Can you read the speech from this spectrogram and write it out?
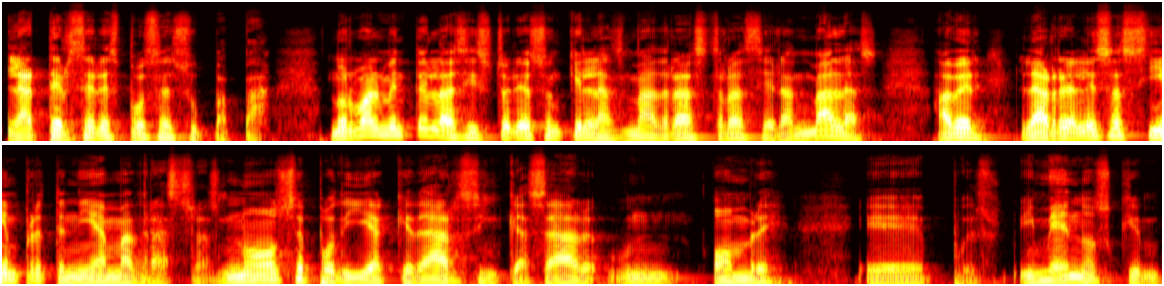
la tercera esposa de su papá. Normalmente las historias son que las madrastras eran malas. A ver, la realeza siempre tenía madrastras. No se podía quedar sin casar un hombre, eh, pues, y menos que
